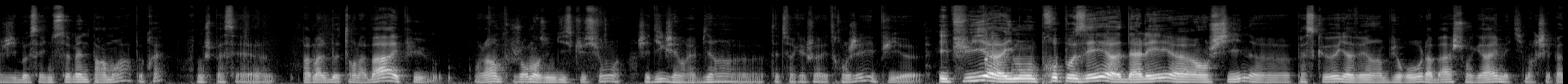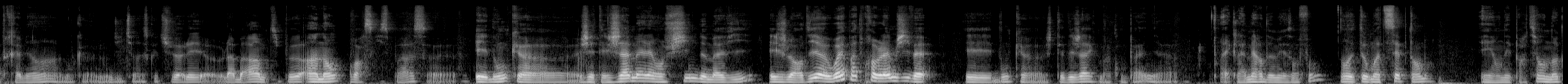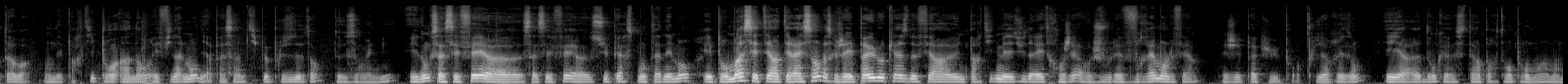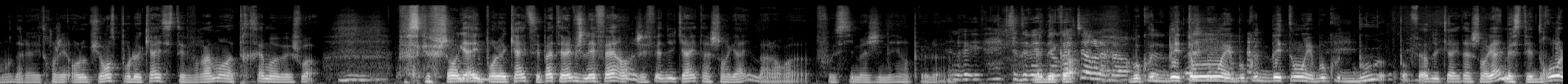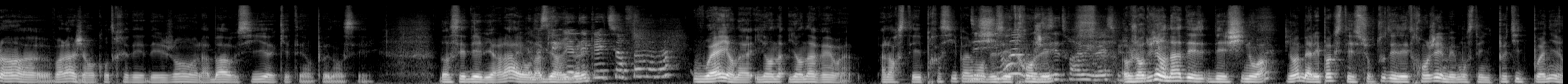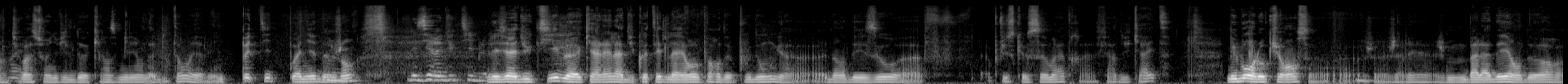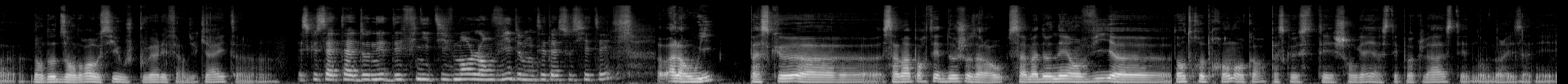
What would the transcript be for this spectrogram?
J'y bossais une semaine par mois à peu près. Donc je passais pas mal de temps là-bas. Et puis voilà, toujours dans une discussion, j'ai dit que j'aimerais bien euh, peut-être faire quelque chose à l'étranger. Et puis, euh, et puis euh, ils m'ont proposé d'aller en Chine parce qu'il y avait un bureau là-bas à Shanghai, mais qui marchait pas très bien. Donc ils m'ont dit tiens, est-ce que tu veux aller là-bas un petit peu, un an, voir ce qui se passe. Et donc j'étais jamais allé en Chine de ma vie. Et je leur dis ouais, pas de problème, j'y vais. Et donc j'étais déjà avec ma compagne, avec la mère de mes enfants. On était au mois de septembre. Et on est parti en octobre. On est parti pour un an et finalement on y a passé un petit peu plus de temps, deux ans et demi. Et donc ça s'est fait, euh, ça s'est fait euh, super spontanément. Et pour moi c'était intéressant parce que j'avais pas eu l'occasion de faire euh, une partie de mes études à l'étranger alors que je voulais vraiment le faire mais j'ai pas pu pour plusieurs raisons. Et euh, donc euh, c'était important pour moi à un moment d'aller à l'étranger. En l'occurrence pour le kite c'était vraiment un très mauvais choix. Mmh. Parce que Shanghai pour le kite c'est pas terrible, je l'ai fait, hein. j'ai fait du kite à Shanghai, bah alors euh, faut s'imaginer un peu le, Ça devait être novateur là-bas. Beaucoup de béton et beaucoup de béton et beaucoup de boue pour faire du kite à Shanghai, mais c'était drôle, hein. voilà j'ai rencontré des, des gens là-bas aussi qui étaient un peu dans ces, dans ces délires là et on a bien rigolé. Il y a des kitesurfers là-bas? Ouais, il y, en a, y en a, il y en avait, ouais. Alors c'était principalement des, étrangers. Aujourd'hui, il y en a des, Chinois, mais à l'époque c'était surtout des étrangers. Mais bon, c'était une petite poignée, hein, tu vois, sur une ville de 15 millions d'habitants, il y avait une petite poignée de mm. gens. Les irréductibles. Les irréductibles euh, qui allaient là du côté de l'aéroport de Pudong, euh, dans des eaux euh, plus que saumâtres, faire du kite. Mais bon, en l'occurrence, j'allais, je me baladais en dehors, dans d'autres endroits aussi où je pouvais aller faire du kite. Est-ce que ça t'a donné définitivement l'envie de monter ta société? Alors oui, parce que euh, ça m'a apporté deux choses. Alors, ça m'a donné envie euh, d'entreprendre encore, parce que c'était Shanghai à cette époque-là, c'était donc dans les années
